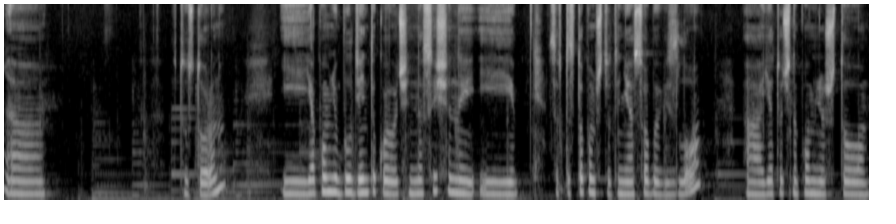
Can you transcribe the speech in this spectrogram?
э, в ту сторону. И я помню, был день такой очень насыщенный, и с автостопом что-то не особо везло. А я точно помню, что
